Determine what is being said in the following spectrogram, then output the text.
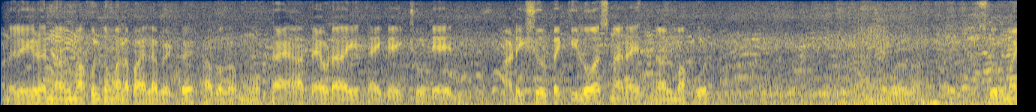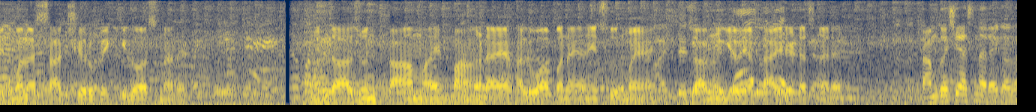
मंडळी इकडे नलमाकुल तुम्हाला पाहायला भेटतोय. हा बघा मोठा आहे. आता एवढा आहे काही काही छोटे आहेत. अडीचशे रुपये किलो असणार आहेत नलमाकुल सुरमई तुम्हाला सातशे रुपये किलो असणार आहे. इकडं अजून ताम आहे बांगडा आहे हलवा पण आहे आणि सुरमई आहे. जाणून घेऊया काय रेट असणार आहे. ताम कशी असणार आहे काका?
